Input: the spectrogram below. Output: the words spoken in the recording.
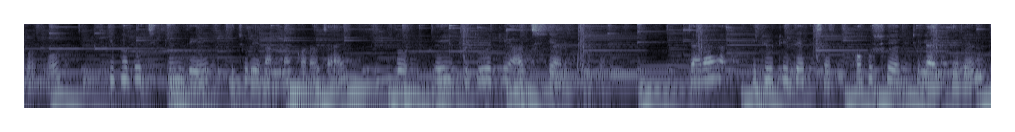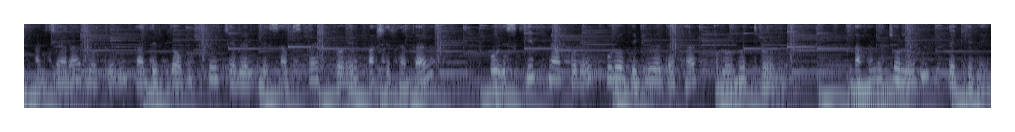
করব। কীভাবে চিকেন দিয়ে খিচুড়ি রান্না করা যায়। তো এই ভিডিওটি আজ শেয়ার করব। যারা ভিডিওটি দেখছেন, অবশ্যই একটি লাইক দিবেন। আর যারা নতুন, তাদেরকে অবশ্যই চ্যানেলটি সাবস্ক্রাইব করে পাশে থাকার। ও স্কিপ না করে পুরো ভিডিও দেখার অনুরোধ রইল। তাহলে চলুন দেখে নিই।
